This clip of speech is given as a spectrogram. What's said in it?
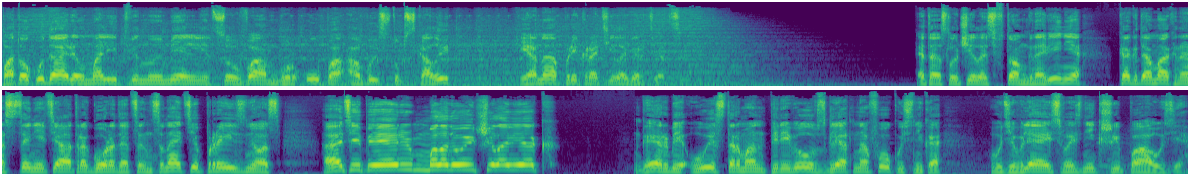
Поток ударил молитвенную мельницу в Амгур-Упа о выступ скалы, и она прекратила вертеться. Это случилось в то мгновение, когда маг на сцене театра города Цинциннати произнес «А теперь, молодой человек, Герби Уистерман перевел взгляд на фокусника, удивляясь возникшей паузе,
